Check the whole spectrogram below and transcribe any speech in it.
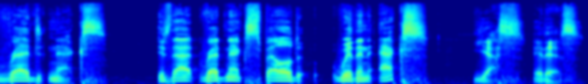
Rednex. Is that Rednecks spelled with an X? Yes, it is.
